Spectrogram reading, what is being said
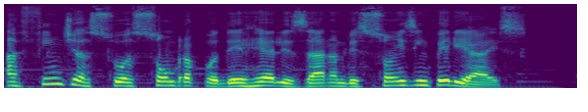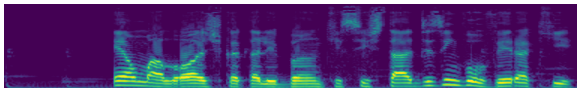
a fim de a sua sombra poder realizar ambições imperiais. É uma lógica talibã que se está a desenvolver aqui,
